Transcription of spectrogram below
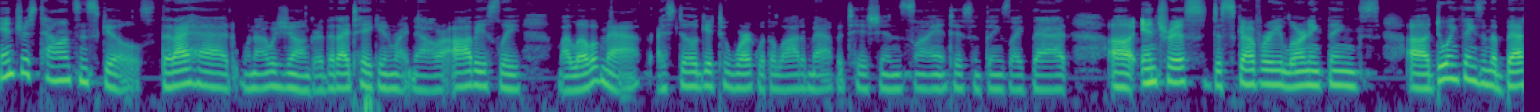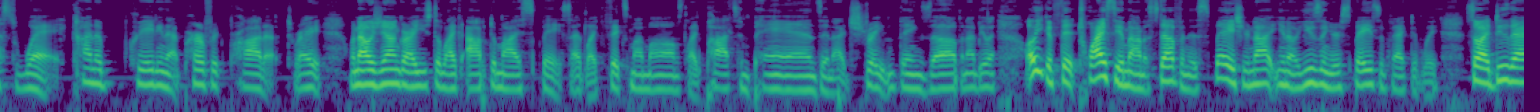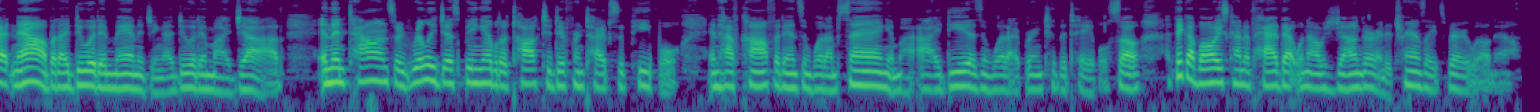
interests, talents, and skills that I had when I was younger that I take in right now are obviously my love of math. I still get to work with a lot of mathematicians, scientists, and things like that. Uh, interests, discovery, learning things, uh, doing things in the best way, kind of creating that perfect product, right? When I was younger, I used to like optimize space. I'd like fix my mom's like pots and pans and I'd straighten things up and I'd be like, oh, you can fit twice the amount of stuff in this space. You're not, you know, using your space effectively. So I do that now, but I do it in managing. I do it in my job. And then talents are really just being able to talk to different types of people and have confidence in what I'm saying and my ideas and what I bring to the table. So I think I've always kind of had that when I was younger and it translates very well now.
